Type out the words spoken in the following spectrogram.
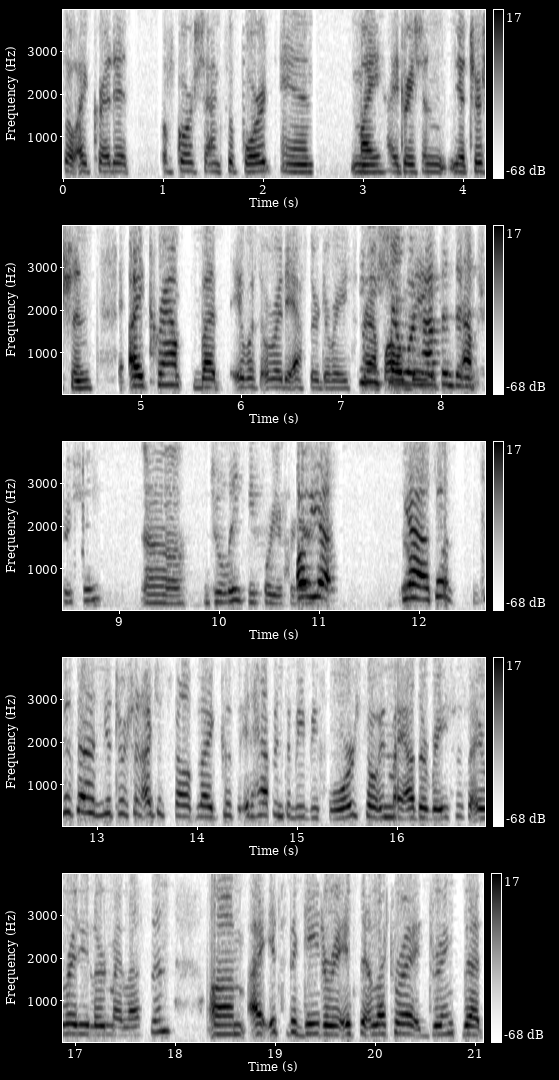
So I credit of course Shang support and my hydration nutrition. I cramped, but it was already after the race. Can you share what happened to nutrition? uh, Julie, before you forget? Oh yeah, yeah. So just uh, nutrition, I just felt like because it happened to me before. So in my other races, I already learned my lesson. Um, I, it's the Gatorade, it's the electrolyte drink that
